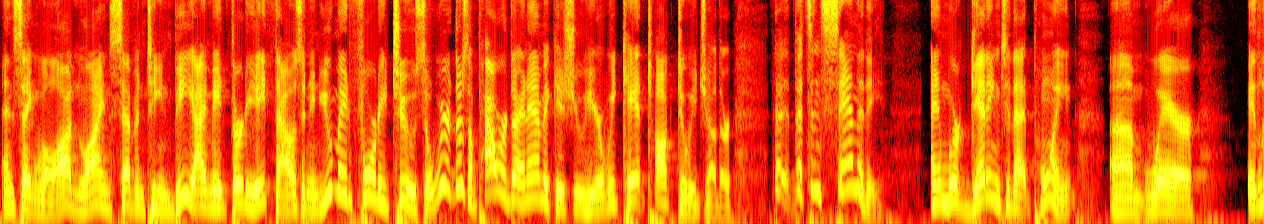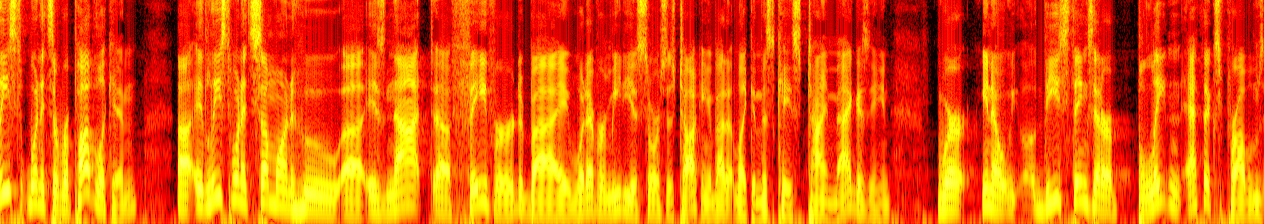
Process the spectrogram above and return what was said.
and saying, "Well, on line 17B, I made 38,000 and you made 42, so there's a power dynamic issue here. We can't talk to each other." That, that's insanity. And we're getting to that point um, where, at least when it's a Republican, uh, at least when it's someone who uh, is not uh, favored by whatever media source is talking about it, like in this case, Time Magazine, where you know these things that are blatant ethics problems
